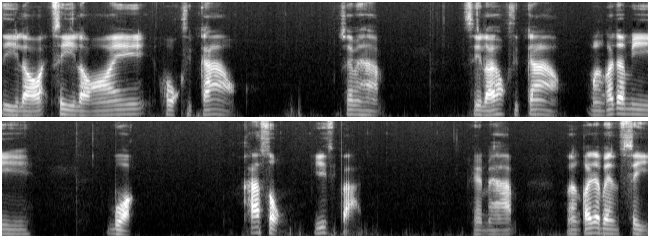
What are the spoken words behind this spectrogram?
สี่ร้อยสี่ร้อยหกสิบเก้าใช่ไหมครับสี่ร้อยหกสิบเก้ามันก็จะมีบวกค่าส่งยี่สิบบาท เห็นไหมครับ มันก็จะเป็นสี่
